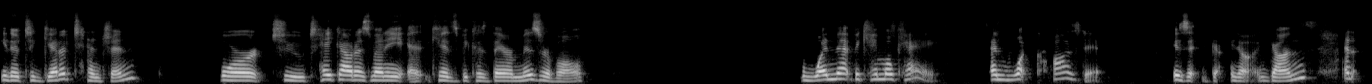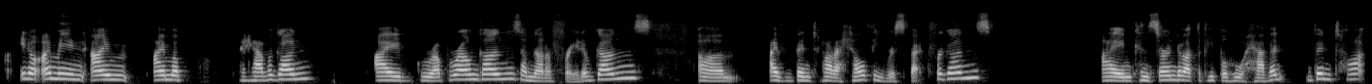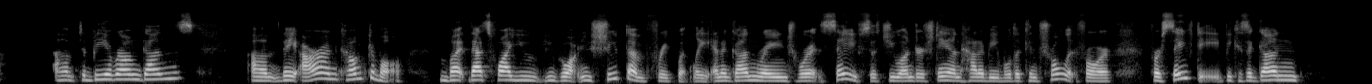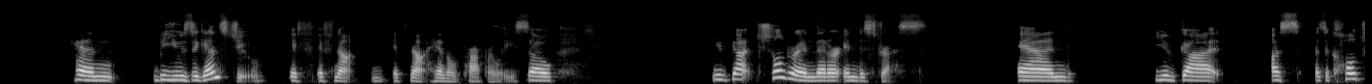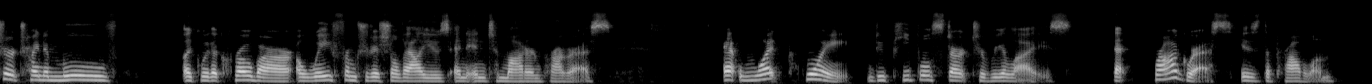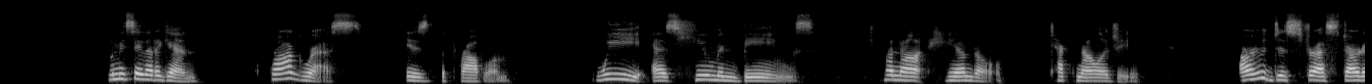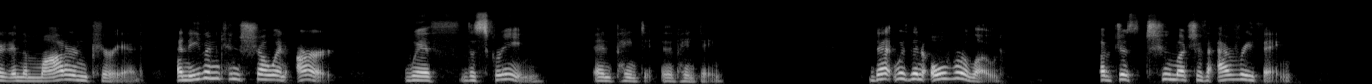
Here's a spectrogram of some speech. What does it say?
either to get attention or to take out as many eh, kids because they're miserable when that became okay and what caused it. Is it you know guns? And you know i mean i'm i'm a i have a gun. I grew up around guns. I'm not afraid of guns. Um, i've been taught a healthy respect for guns. I'm concerned about the people who haven't been taught um, to be around guns. Um, they are uncomfortable but that's why you you go out and you shoot them frequently in a gun range where it's safe so that you understand how to be able to control it for for safety because a gun can be used against you if if not if not handled properly. So you've got children that are in distress and you've got us as a culture trying to move like with a crowbar away from traditional values and into modern progress at what point do people start to realize that progress is the problem let me say that again progress is the problem. We as human beings cannot handle technology. Our distress started in the modern period and even can show in art with the scream and painting and painting. That was an overload of just too much of everything.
